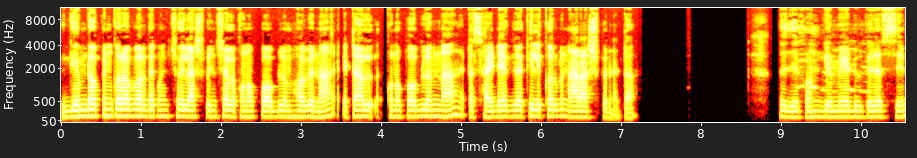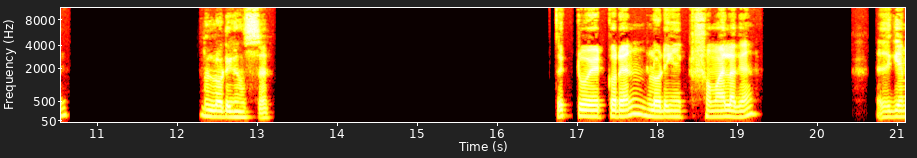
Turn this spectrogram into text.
গেমটা ওপেন করার পর দেখবেন চলে আসবে ইনশাল্লাহ কোনো প্রবলেম হবে না। এটা কোনো প্রবলেম না, এটা সাইডে এক জায়গায় ক্লিক করবেন আর আসবেন এটা। তো এখন গেমে ঢুকে যাচ্ছি। লোডিং হচ্ছে একটু ওয়েট করেন লোডিং একটু সময় লাগে। এই গেম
